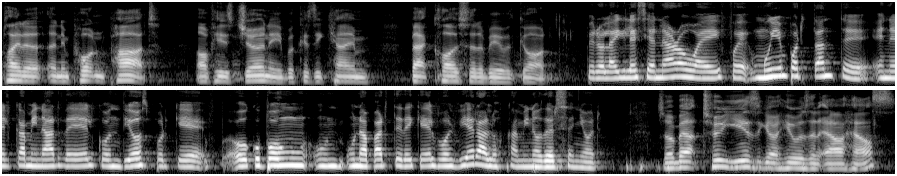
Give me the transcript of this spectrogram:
played a, an important part of his journey because he came back closer to be with God. Pero la iglesia Narrowway fue muy importante en el caminar de él con Dios porque ocupó un- un- una parte de que él volviera a los caminos del Señor. So about two years ago, he was at our house.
